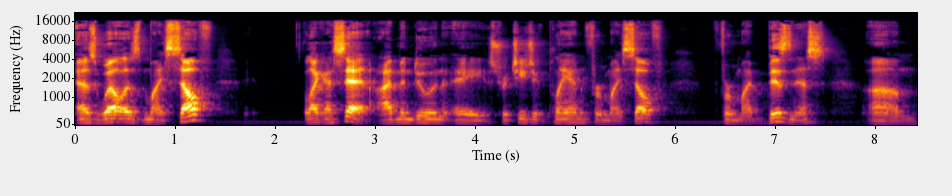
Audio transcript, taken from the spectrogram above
as well as myself. Like I said, I've been doing a strategic plan for myself, for my business, um,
